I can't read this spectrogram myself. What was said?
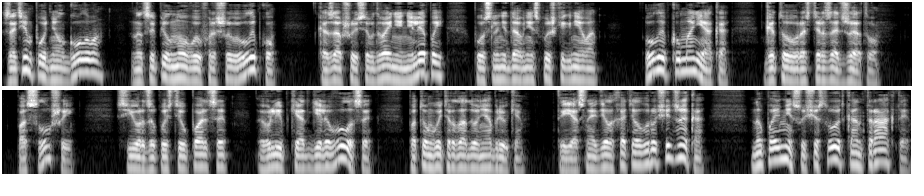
затем поднял голову, нацепил новую фальшивую улыбку, казавшуюся вдвойне нелепой после недавней вспышки гнева, улыбку маньяка, готового растерзать жертву. «Послушай», — Сьюарт запустил пальцы в липкие от геля волосы, потом вытер ладони о брюки. «Ты, ясное дело, хотел выручить Джека, но пойми, существуют контракты,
